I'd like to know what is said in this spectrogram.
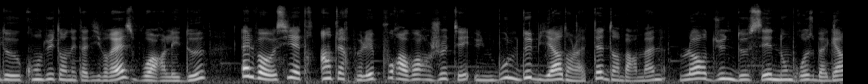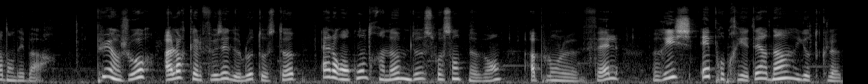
de conduite en état d'ivresse, voire les deux. Elle va aussi être interpellée pour avoir jeté une boule de billard dans la tête d'un barman lors d'une de ses nombreuses bagarres dans des bars. Puis un jour, alors qu'elle faisait de l'autostop, elle rencontre un homme de 69 ans, appelons-le Fell, riche et propriétaire d'un yacht club.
